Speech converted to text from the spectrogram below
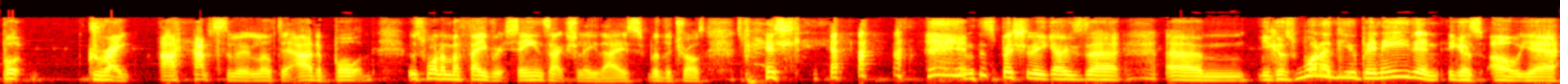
but great. I absolutely loved it. I'd have bought. It was one of my favourite scenes, actually. That is with the trolls, especially. especially he goes. Uh, um, he goes. What have you been eating? He goes. Oh yeah,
